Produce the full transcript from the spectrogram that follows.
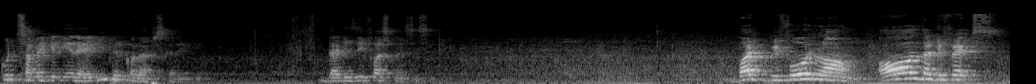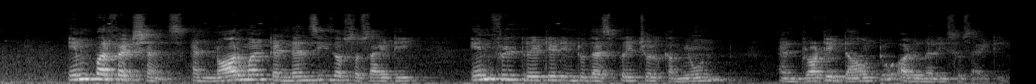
कुछ समय के लिए रहेगी, फिर कोलैप्स करेगी। That is the first necessity but before long all the defects imperfection and normal tendencies of society infiltrated into the spiritual commune and brought it down to ordinary society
